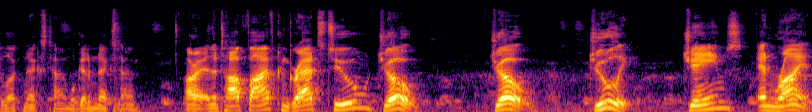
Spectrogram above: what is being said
luck next time. We'll get them next time. All right, in the top five, congrats to Joe, Joe, Julie, James, and Ryan.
